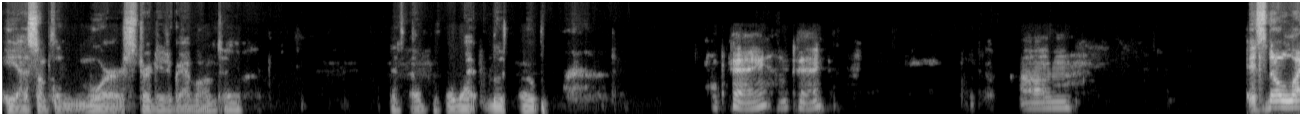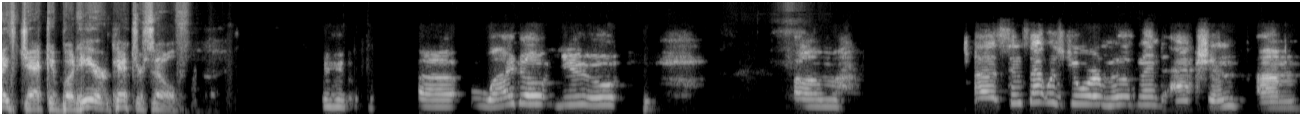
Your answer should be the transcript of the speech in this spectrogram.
He has something more sturdy to grab onto. Of just a wet loose rope. Okay, okay. Um, It's no life jacket, but here, catch yourself. uh, why don't you, um, uh, since that was your movement action, um,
